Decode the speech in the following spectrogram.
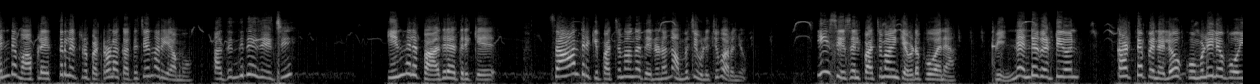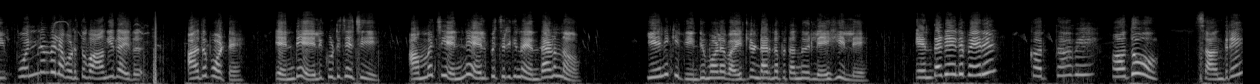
എന്റെ മാപ്പിള എത്ര ലിറ്റർ പെട്രോളാ കത്തിച്ചെന്നറിയാമോ? അതെന്തിനാ ചേച്ചി? ഇന്നലെ പാതിരാത്രിക്ക് സാന്ദ്രയ്ക്ക് പച്ചമാങ്ങ തിന്നണമെന്ന് അമ്മച്ചി വിളിച്ചു പറഞ്ഞു. ഈ സീസണിൽ പച്ചമാങ്ങയ്ക്ക് എവിടെ പോവാനാ? പിന്നെ എന്റെ കെട്ടിയോൻ കട്ടപ്പനലോ കുമിളിലോ പോയി പൊന്നും വില കൊടുത്ത് വാങ്ങിയതാ ഇത്. അത് പോട്ടെ. എന്റെ ഏലിക്കുട്ടി ചേച്ചി അമ്മച്ചി എന്നെ ഏൽപ്പിച്ചിരിക്കുന്നത് എന്താണെന്നോ? എനിക്ക് ടിന്റുമോളെ വയറ്റിലുണ്ടായിരുന്നപ്പോ തന്ന ഒരു ലേഹിയില്ലേ? എന്താടി അതിന്റെ പേര്? കർത്താവേ അതോ? സാന്ദ്രേ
